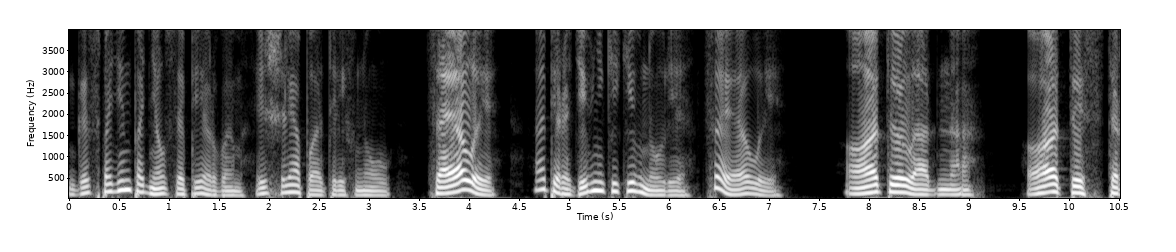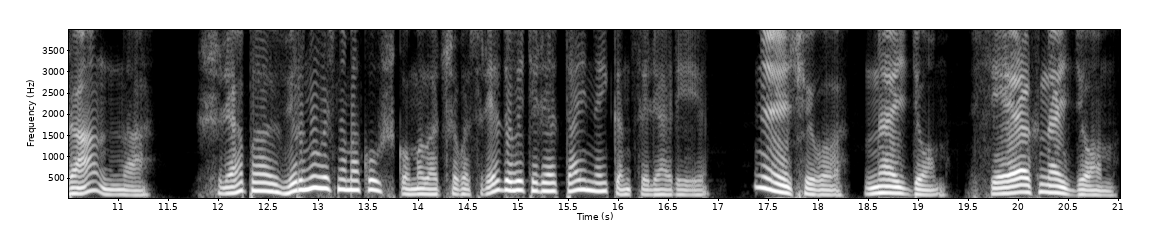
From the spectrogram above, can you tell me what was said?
Господин поднялся первым и шляпу отряхнул. «Целы?» Оперативники кивнули. Целы. «А ты ладно. А ты странно». Шляпа вернулась на макушку младшего следователя тайной канцелярии. «Ничего, найдем. Всех найдем».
